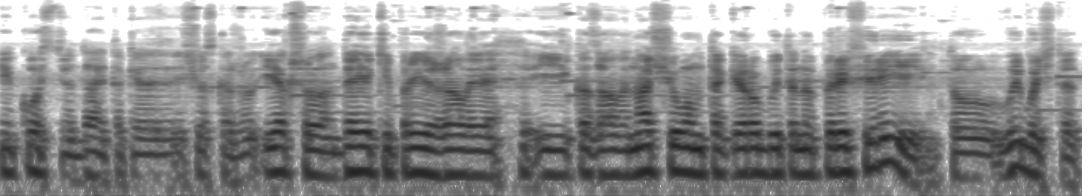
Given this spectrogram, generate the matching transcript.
І Костю, дай таке, що скажу. І якщо деякі приїжджали і казали, нащо вам таке робити на периферії, то вибачте,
